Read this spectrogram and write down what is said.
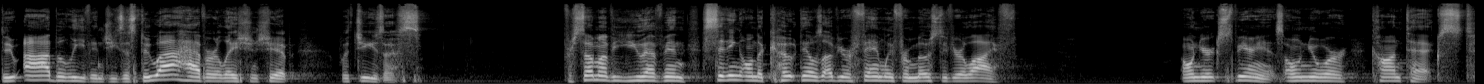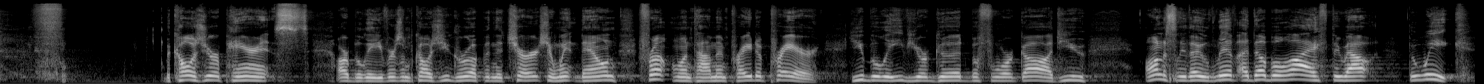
Do I believe in Jesus? Do I have a relationship with Jesus? For some of you, you have been sitting on the coattails of your family for most of your life, on your experience, on your context. Because your parents are believers and because you grew up in the church and went down front one time and prayed a prayer, you believe you're good before God. You, honestly, though, live a double life throughout the week.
